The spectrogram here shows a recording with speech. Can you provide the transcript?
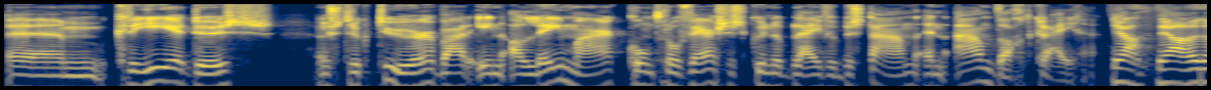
Ehm, creëer dus een structuur waarin alleen maar controverses kunnen blijven bestaan en aandacht krijgen. Ja, ja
